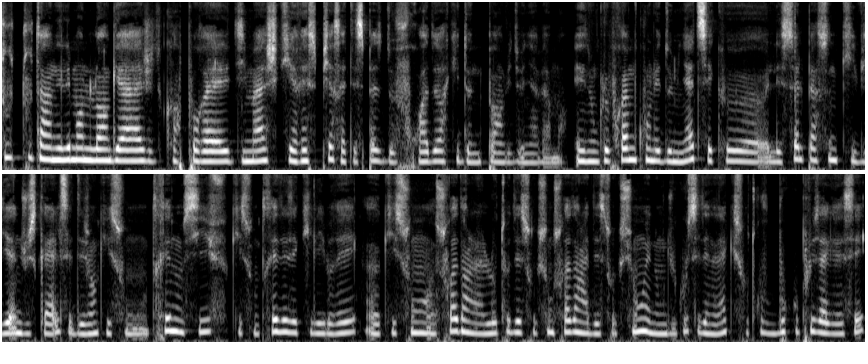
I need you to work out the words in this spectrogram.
tout, tout un élément de langage de corporel, d'image qui respire cette espèce de froideur qui donne pas envie de venir vers moi. Et donc le problème qu'ont les dominettes, c'est que euh, les seules personnes qui viennent jusqu'à elles, c'est des gens qui sont très nocifs, qui sont très déséquilibrés, euh, qui sont soit dans l'autodestruction, soit dans la destruction. Et donc du coup, c'est des nanas qui se retrouvent beaucoup plus agressées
